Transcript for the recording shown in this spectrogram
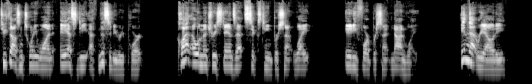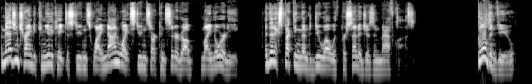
2021 ASD Ethnicity Report, Klatt Elementary stands at 16% white 84% non white. In that reality, imagine trying to communicate to students why non white students are considered a minority and then expecting them to do well with percentages in math class. Golden View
